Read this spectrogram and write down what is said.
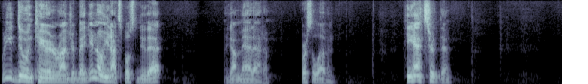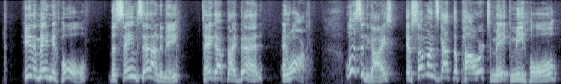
What are you doing carrying around your bed? You know you're not supposed to do that. They got mad at him. Verse 11. He answered them He that made me whole, the same said unto me, Take up thy bed and walk. Listen, guys, if someone's got the power to make me whole,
